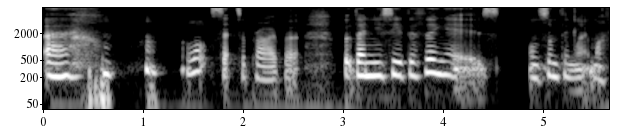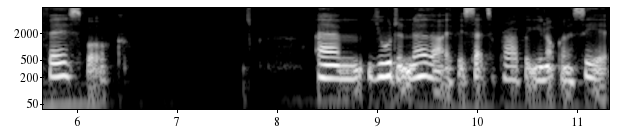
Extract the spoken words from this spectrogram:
Uh, a lot set to private. But then you see, the thing is, on something like my Facebook, um, you wouldn't know that if it's set to private, you're not going to see it.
